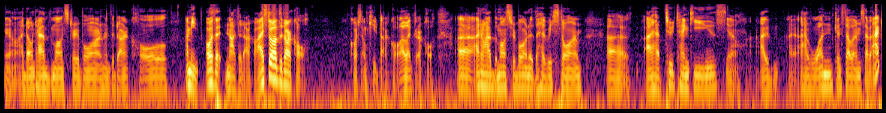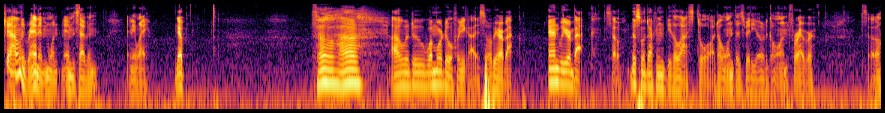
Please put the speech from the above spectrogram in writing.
You know, I don't have the Monster Born or the Dark Hole. I mean, or the not the Dark Hole. I still have the Dark Hole. Of course, I'm keep Dark Hole. I like Dark Hole. Uh, I don't have the Monster Born or the Heavy Storm. Uh, I have two Tenkies. You know, I I have one Constellar M7. Actually, I only ran in one M7 anyway. Yep. So, uh, I will do one more duel for you guys. So I'll be right back. And we are back. So this will definitely be the last duel. I don't want this video to go on forever. So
